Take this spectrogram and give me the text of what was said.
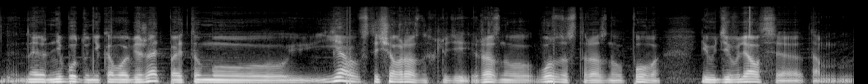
наверное, не буду никого обижать, поэтому я встречал разных людей, разного возраста, разного пола, и удивлялся там.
